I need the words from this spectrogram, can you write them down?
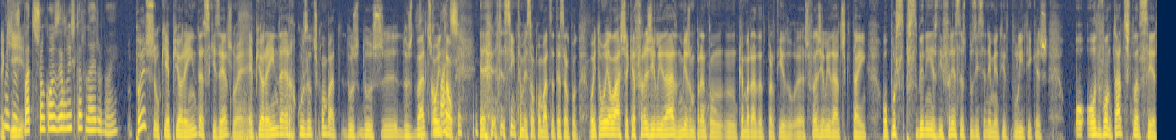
Aqui... Mas os debates são com José Luís Carneiro, não é? Pois, o que é pior ainda, se quiseres, não é? É pior ainda a recusa dos combates, dos, dos, eh, dos debates, combates, ou então, sim. sim, também são combates até certo ponto. Ou então ele acha que a fragilidade, mesmo perante um, um camarada de partido, as fragilidades que tem, ou por se perceberem as diferenças de posicionamento e de políticas, ou, ou, de vontade de esclarecer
